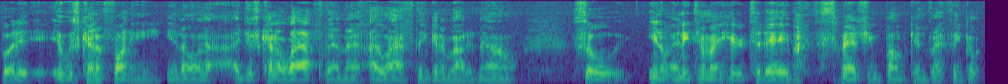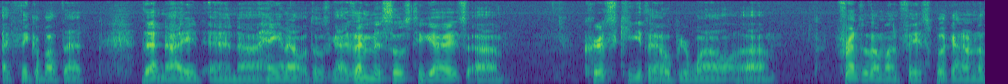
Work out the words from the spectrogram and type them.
but it, it was kind of funny, you know, and I just kind of laughed then. I, I laugh thinking about it now. So, you know, anytime I hear today by the Smashing Pumpkins, I think I think about that that night and uh, hanging out with those guys. I miss those two guys. Um, Chris, Keith, I hope you're well. Um, friends with them on Facebook. I don't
